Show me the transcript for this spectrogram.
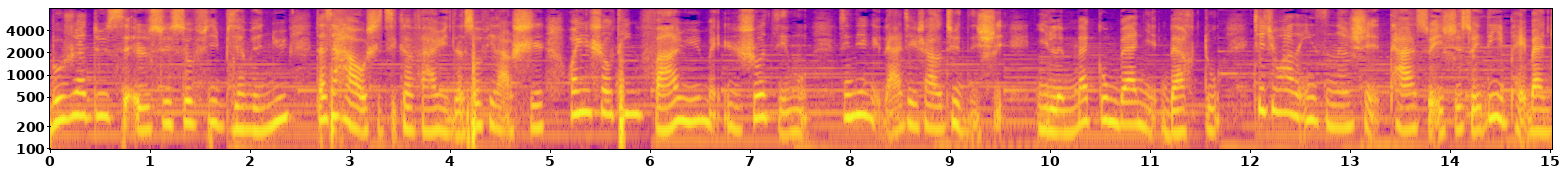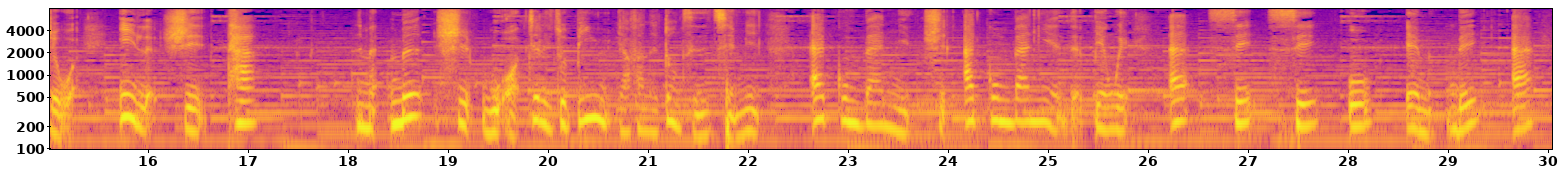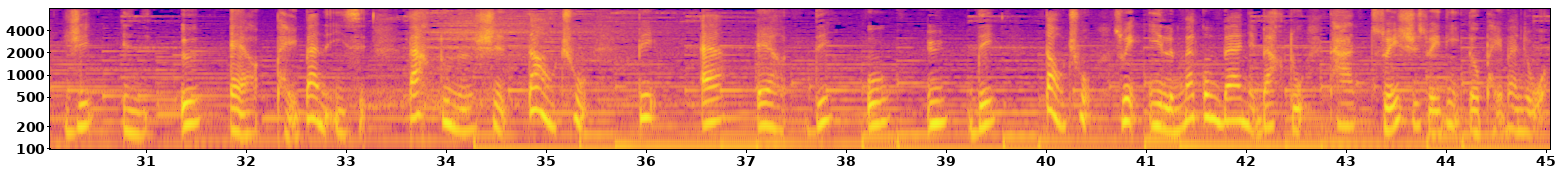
Bonjour à tous, je suis Sophie. Bienvenue. 大家好，我是即刻法语的 Sophie 老师，欢迎收听法语每日说节目。今天给大家介绍的句子是 Il m'accompagne partout。这句话的意思呢是他随时随地陪伴着我。Il 是他，那么 me 是我，这里做宾语要放在动词的前面。Accompagne 是 accompagne 的变位，a c c o m b a g n e l 陪伴的意思，partout 呢是到处，b a l d o u d 到处，所以 il m a c o m p a n e partout，他随时随地都陪伴着我。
